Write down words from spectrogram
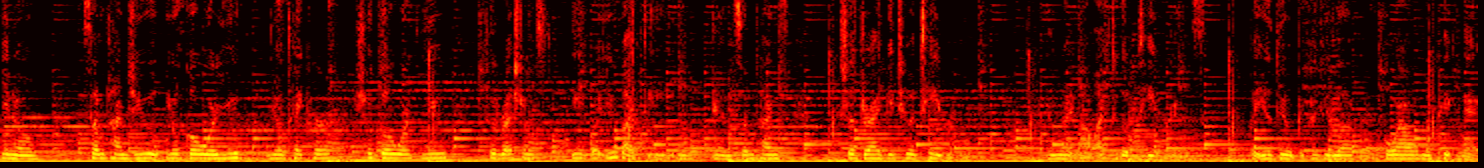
You know, sometimes you you'll go where you you'll take her. She'll go with you to the restaurants eat what you like to eat. And, and sometimes she'll drag you to a tea room. You might not like to go to tea rings, but you'll do it because you love her. Go out on a picnic.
